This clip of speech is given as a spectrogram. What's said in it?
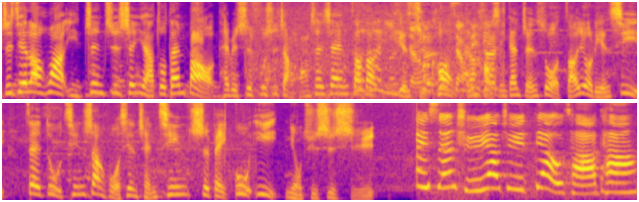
直接撂话，以政治生涯做担保。台北市副市长黄珊珊遭到议员指控，跟好心肝诊所早有联系，再度亲上火线澄清，是被故意扭曲事实。卫生局要去调查他，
